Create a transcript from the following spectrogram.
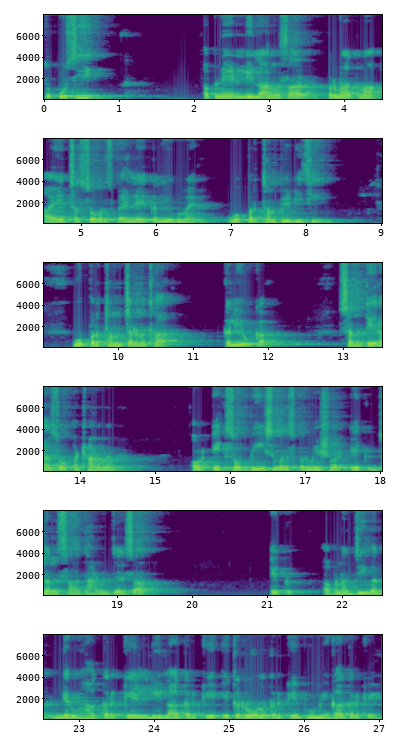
तो उसी अपने लीला अनुसार परमात्मा आए 600 वर्ष पहले कलयुग में वो प्रथम पीढ़ी थी, वो प्रथम चरण था कलयुग का, सन तेरह सौ अठानवे में, और 120 वर्ष परमेश्वर एक जन साधारण जैसा एक अपना जीवन निर्वाह करके, लीला करके, एक रोल करके, भूमिका करके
